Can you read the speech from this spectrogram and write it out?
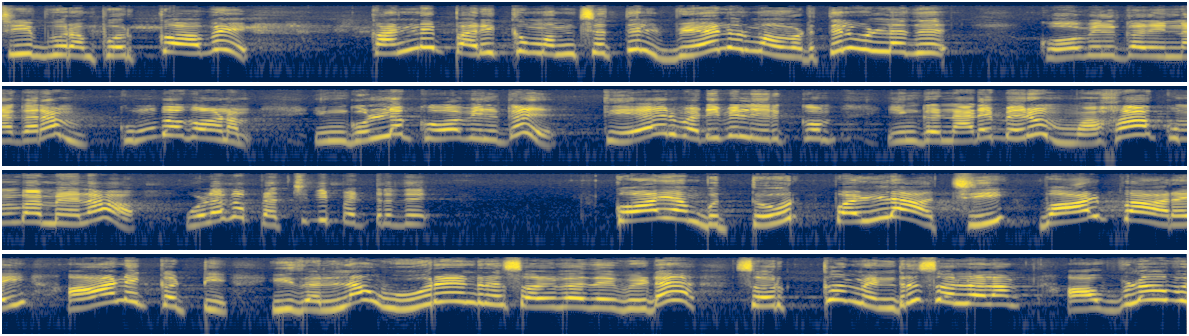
ஸ்ரீபுரம் பொற்கோவில் கண்ணை பறிக்கும் வம்சத்தில் வேலூர் மாவட்டத்தில் உள்ளது. கோவில்களின் நகரம் கும்பகோணம். இங்குள்ள கோவில்கள் தேர் வடிவில் இருக்கும். இங்கு நடைபெறும் மகா கும்பமேளா உலக பிரசித்தி பெற்றது. கோயம்புத்தூர் பொள்ளாச்சி வால்பாறை ஆனைக்கட்டி இதெல்லாம் ஊர் என்று சொல்வதை விட சொர்க்கம் என்று சொல்லலாம். அவ்வளவு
